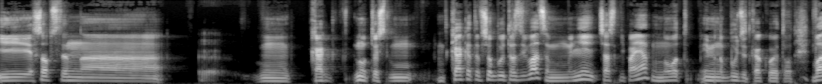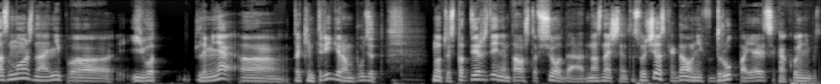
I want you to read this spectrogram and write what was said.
И, собственно, как, ну, то есть, как это все будет развиваться, мне сейчас непонятно, но вот именно будет какое-то вот. Возможно, они по... И вот для меня э, таким триггером будет, ну, то есть подтверждением того, что все, да, однозначно это случилось, когда у них вдруг появится какой-нибудь...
